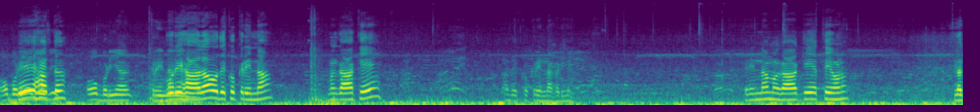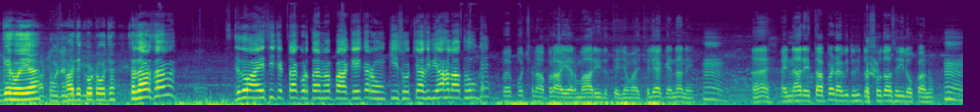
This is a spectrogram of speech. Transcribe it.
ਉਹ ਬੇਹੱਦ। ਉਹ ਬੜੀਆਂ ਕਰੇਨਾਂ ਬੁਰੇ ਹਾਲ ਆ ਉਹ ਦੇਖੋ ਕਰੇਨਾ। ਮੰਗਾ ਕੇ ਆ ਦੇਖੋ ਕਰੇਨਾ ਖੜੀਆਂ। ਕਰੇਨਾ ਮੰਗਾ ਕੇ ਇੱਥੇ ਹੁਣ ਲੱਗੇ ਹੋਏ ਆ। ਆਹ ਟੋਚਨ ਆ ਦੇਖੋ ਟੋਚ ਸਰਦਾਰ ਸਾਹਿਬ ਜਦੋਂ ਆਏ ਸੀ ਚਿੱਟਾ ਕੁੜਤਾ ਮੈਂ ਪਾ ਕੇ ਘਰੋਂ ਕੀ ਸੋਚਿਆ ਸੀ ਵੀ ਆਹ ਹਾਲਾਤ ਹੋਊਗੇ? ਬ- ਪੁੱਛਣਾ ਭਰਾ ਯਾਰ ਮਾਰ ਹੀ ਦਿੱਤੇ ਜਮਾ ਇੱਥੇ ਲਿਆ ਕੇ ਇਹਨਾਂ ਨੇ। ਹੂੰ। ਹੈ? ਇੰਨਾ ਰੇਤਾ ਭੜਾ ਵੀ ਤੁਸੀਂ ਦੱਸੋ ਤਾਂ ਸਹੀ ਲੋਕਾਂ ਨੂੰ। ਹੂੰ।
